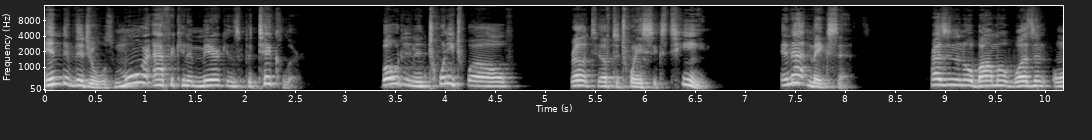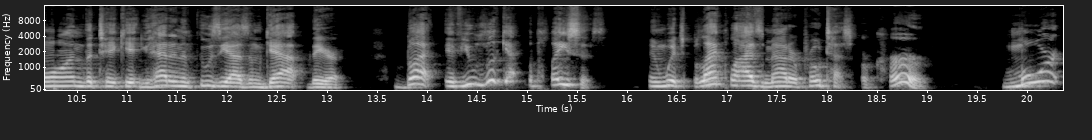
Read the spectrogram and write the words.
individuals, more African Americans in particular, voted in 2012 relative to 2016. And that makes sense. President Obama wasn't on the ticket. You had an enthusiasm gap there. But if you look at the places in which Black Lives Matter protests occurred, more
